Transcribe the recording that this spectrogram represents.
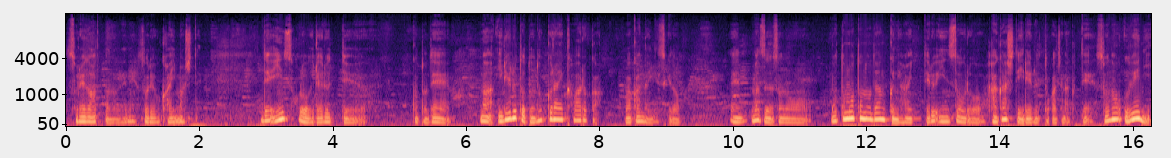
それがあったのでねそれを買いまして。でインソールを入れるっていうことでまあ入れるとどのくらい変わるかわかんないんですけどえまずその元々のダンクに入ってるインソールを剥がして入れるとかじゃなくてその上に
